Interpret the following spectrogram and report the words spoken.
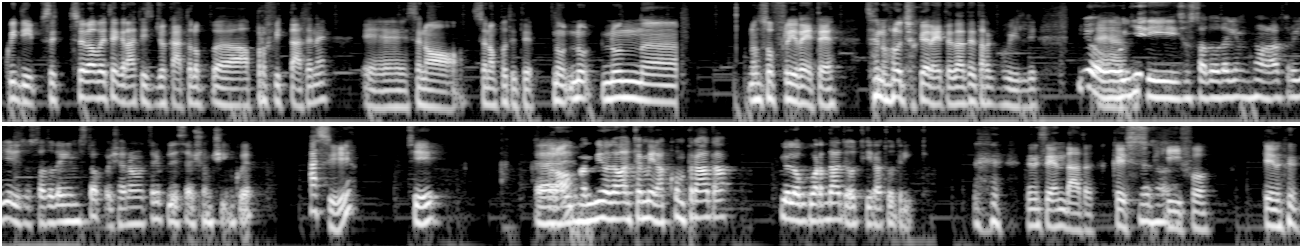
quindi se, se, lo avete gratis giocatelo uh, approfittatene e se no, se no potete no, no, non, uh, non soffrirete se non lo giocherete, state tranquilli. Io eh. ieri sono stato da Game... No, l'altro ieri sono stato da GameStop c'erano tre PlayStation 5. Ah sì? Sì. Però... Eh, il bambino davanti a me l'ha comprata, io l'ho guardato e ho tirato dritto. Te ne sei andato, che schifo. Che...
